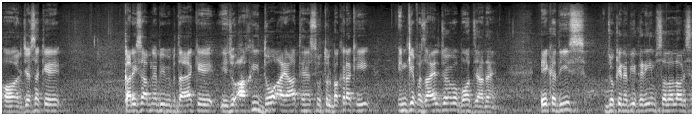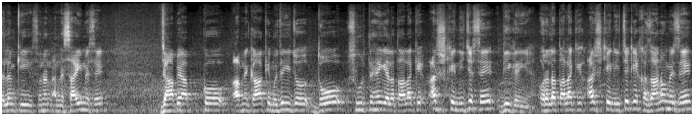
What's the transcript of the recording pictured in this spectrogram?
और जैसा कि कारी साहब ने भी बताया कि ये जो आखिरी दो आयात हैं सूरत बकरा की, इनके फ़ज़ाइल जो हैं वो बहुत ज़्यादा हैं। एक हदीस जो कि नबी करीम सल्लल्लाहु अलैहि वसल्लम की सुनन अनसाई में से, जहाँ पे आपको, आपने कहा कि मुझे ये जो दो सूरतें हैं, ये अल्लाह ताला के अर्श के नीचे से दी गई हैं और अल्लाह ताला के अर्श के नीचे के ख़जानों में से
